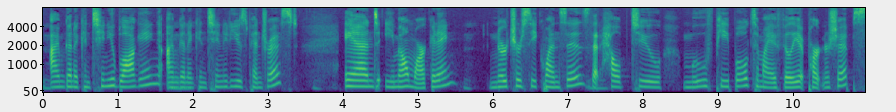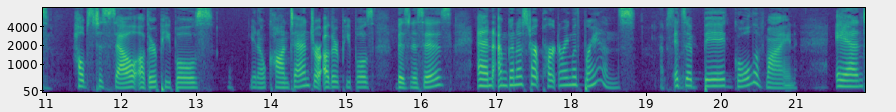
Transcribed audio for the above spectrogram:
Mm. I'm going to continue blogging. I'm going to continue to use Pinterest and email marketing nurture sequences that help to move people to my affiliate partnerships, helps to sell other people's you know content or other people's businesses and i'm going to start partnering with brands Absolutely. it's a big goal of mine and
